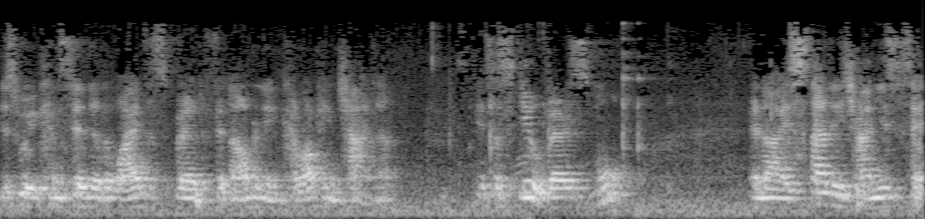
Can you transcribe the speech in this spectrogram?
This we consider the widespread phenomenon corrupting China. It's still very small. And I studied Chinese, uh,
